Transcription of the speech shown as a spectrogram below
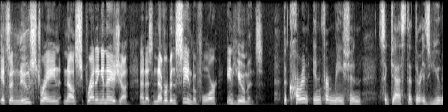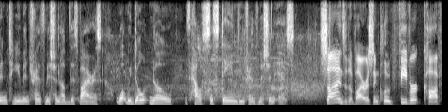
It's a new strain now spreading in Asia and has never been seen before in humans. The current information suggests that there is human to human transmission of this virus. What we don't know is how sustained the transmission is. Signs of the virus include fever, cough,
